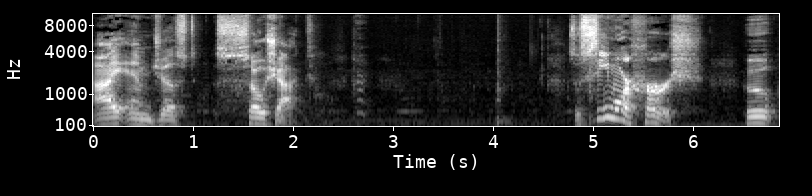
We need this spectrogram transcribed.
I am just so shocked. So, Seymour Hersh, who,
